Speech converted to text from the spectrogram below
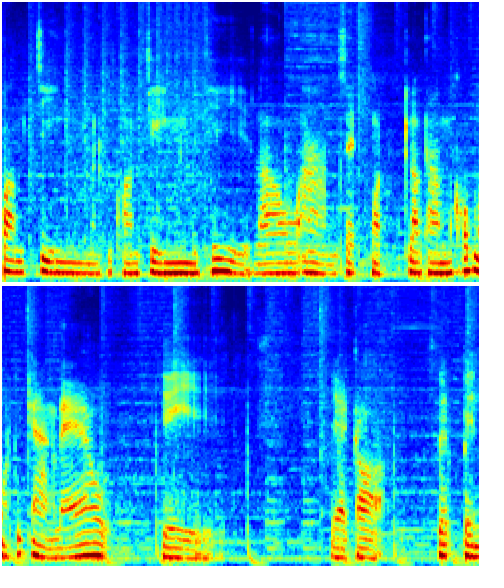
ความจริงมันคือความจริงที่เราอ่านเสร็จหมด เราทำครบหมดทุกอย่างแล้วเย่แต่ก็เป็น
